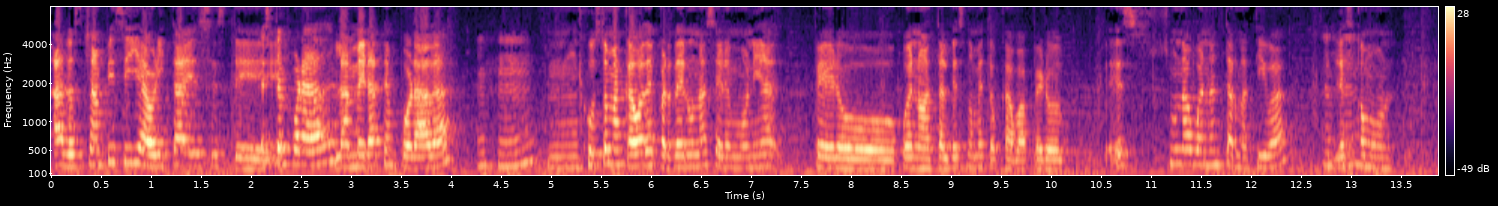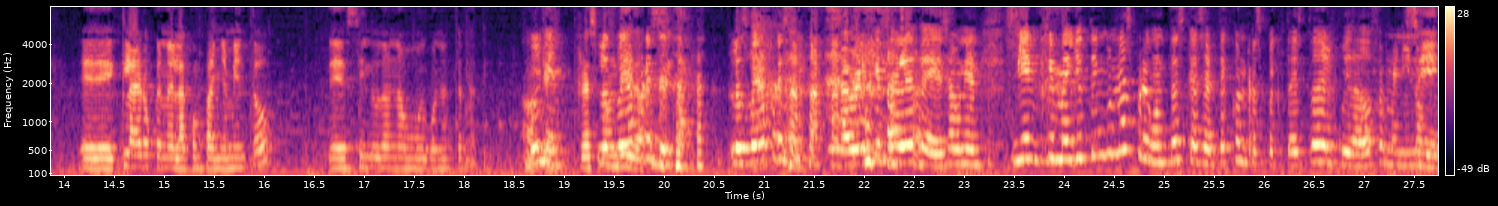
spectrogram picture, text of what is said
A los champis sí, ahorita es este es temporada. La mera temporada. Mm, justo me acabo de perder una ceremonia pero bueno, tal vez no me tocaba, pero es una buena alternativa. Es como, eh, claro que en el acompañamiento es sin duda una muy buena alternativa. Muy bien, los voy a presentar, los voy a presentar, a ver qué sale de esa unión. Bien, Gemma, yo tengo unas preguntas que hacerte con respecto a esto del cuidado femenino. Sí.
